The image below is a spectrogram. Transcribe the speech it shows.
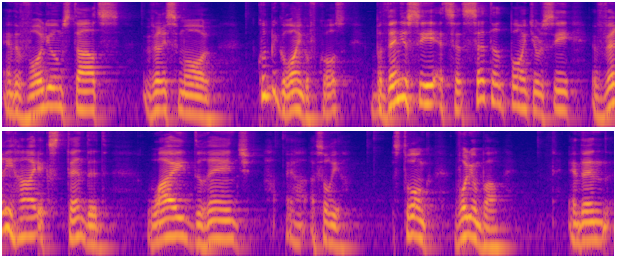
and the volume starts very small. Could be growing of course but then you see at a certain point you'll see a very high extended wide range uh, sorry strong volume bar and then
